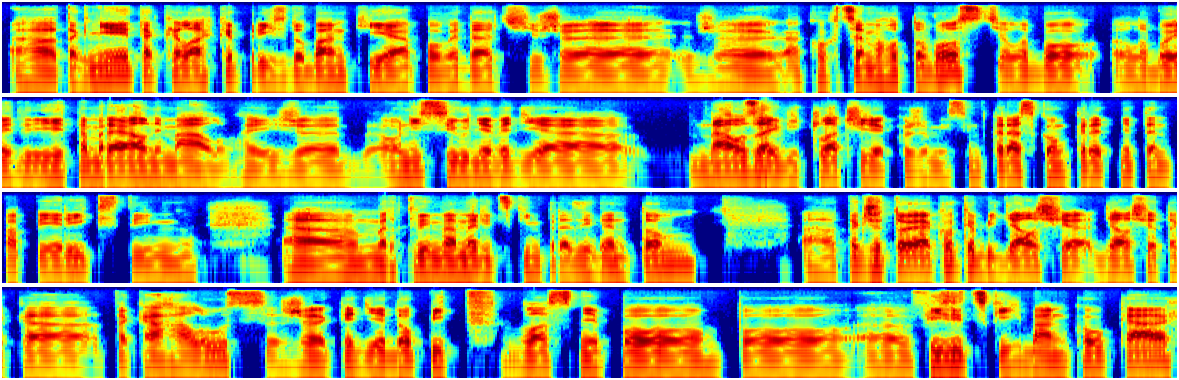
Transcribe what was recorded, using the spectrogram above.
uh, tak nie je také ľahké prísť do banky a povedať, že, že ako chcem hotovosť, lebo, lebo je, je tam reálne málo, hej, že oni si ju nevedia naozaj vytlačiť, akože myslím teraz konkrétne ten papierik s tým uh, mŕtvým americkým prezidentom. Uh, takže to je ako keby ďalšia, ďalšia taká, taká halus, že keď je dopyt vlastne po, po uh, fyzických bankovkách,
